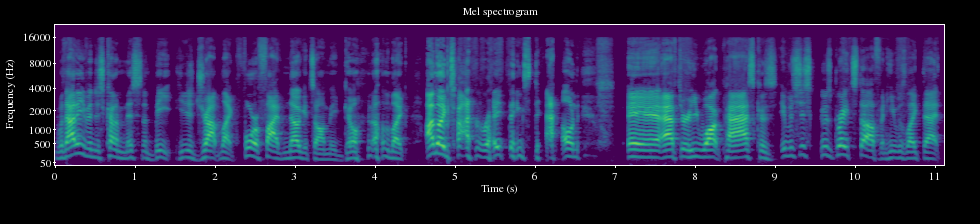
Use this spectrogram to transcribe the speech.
without even just kind of missing a beat, he just dropped like four or five nuggets on me. Going, I'm like, I'm like trying to write things down, and after he walked past, because it was just it was great stuff, and he was like that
